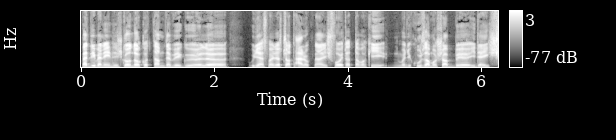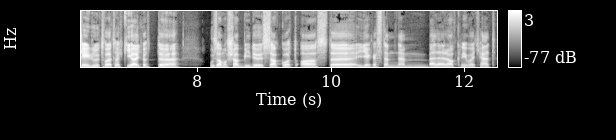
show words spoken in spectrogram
Pedriben én is gondolkodtam, de végül uh, ugyanezt majd a csatároknál is folytattam, aki mondjuk húzamosabb uh, ideig sérült volt, vagy kiadott uh, húzamosabb időszakot, azt uh, igyekeztem nem belerakni, vagy hát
